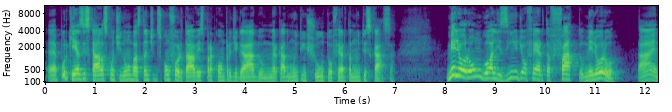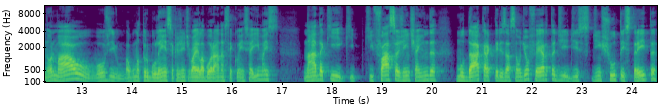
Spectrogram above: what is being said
é, porque as escalas continuam bastante desconfortáveis para compra de gado, mercado muito enxuto, oferta muito escassa. Melhorou um golezinho de oferta, fato, melhorou. Tá? É normal, houve alguma turbulência que a gente vai elaborar na sequência aí, mas nada que, que, que faça a gente ainda mudar a caracterização de oferta de, de, de enxuta estreita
